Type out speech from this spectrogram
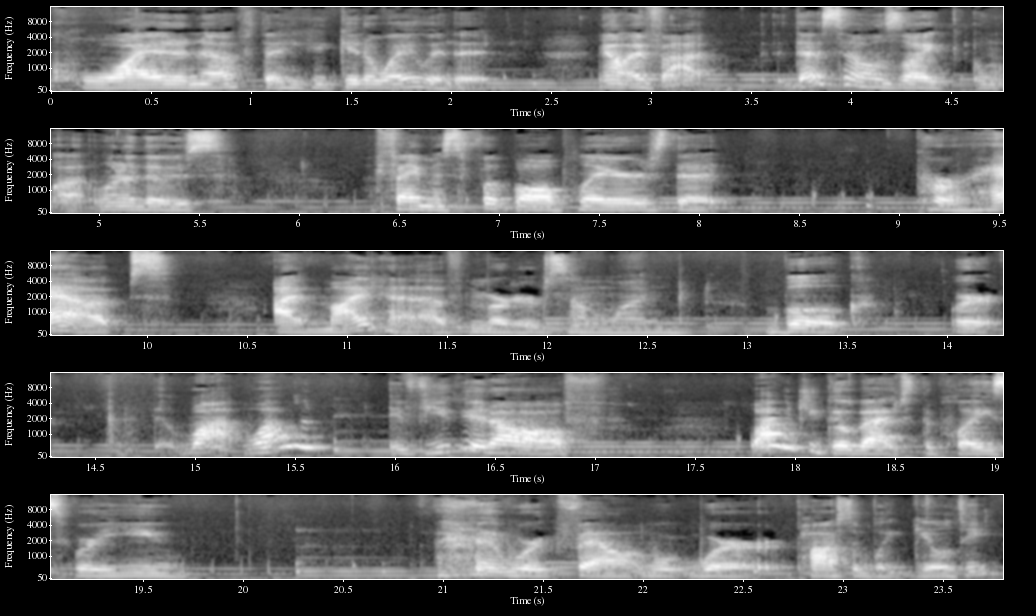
quiet enough that he could get away with it. Now, if I that sounds like uh, one of those famous football players that perhaps I might have murdered someone book or why why would if you get off why would you go back to the place where you were found were possibly guilty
